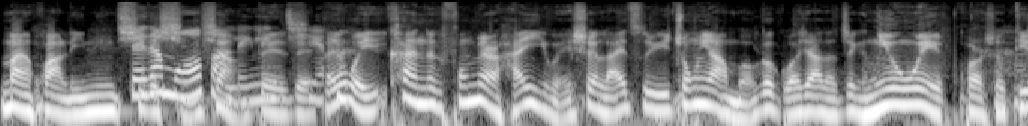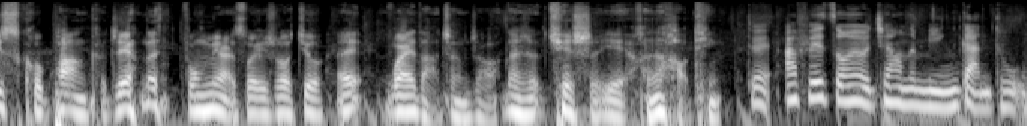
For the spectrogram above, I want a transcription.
漫画零零七的形象，对对。哎，我一看那个封面，还以为是来自于中亚某个国家的这个 New Wave 或者是 Disco Punk 这样的封面，所以说就哎歪打正着，但是确实也。很好听，对阿飞总有这样的敏感度。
